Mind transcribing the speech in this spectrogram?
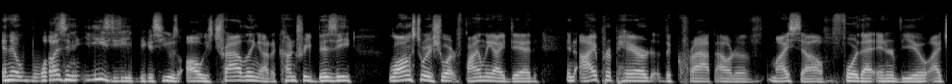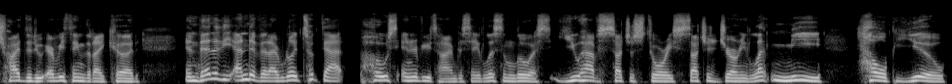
And it wasn't easy because he was always traveling out of country, busy long story short, finally I did. And I prepared the crap out of myself for that interview. I tried to do everything that I could. And then at the end of it, I really took that post interview time to say, listen, Lewis, you have such a story, such a journey. Let me help you.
